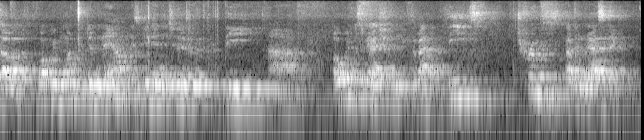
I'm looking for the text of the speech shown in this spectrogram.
So what we want to do now is get into the uh, open discussion about these truths of investing.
